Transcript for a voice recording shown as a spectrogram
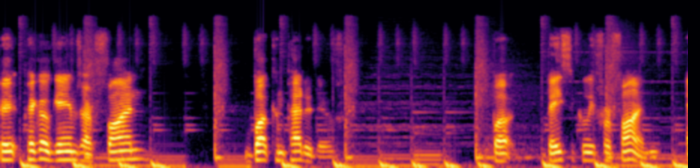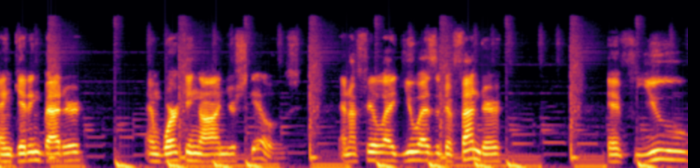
P- pickup games are fun, but competitive. But basically for fun and getting better and working on your skills. And I feel like you as a defender, if you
